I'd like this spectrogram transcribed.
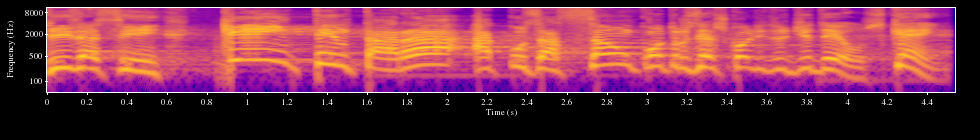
diz assim: quem tentará acusação contra os escolhidos de Deus? Quem?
